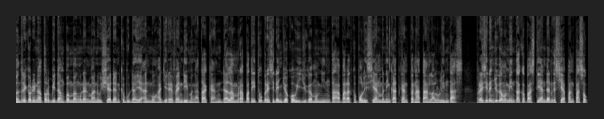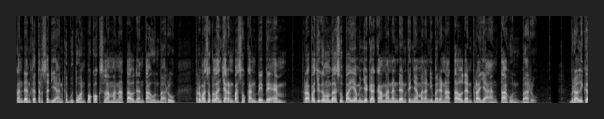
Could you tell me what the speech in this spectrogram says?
Menteri Koordinator Bidang Pembangunan Manusia dan Kebudayaan Muhajir Effendi mengatakan dalam rapat itu Presiden Jokowi juga meminta aparat kepolisian meningkatkan penataan lalu lintas. Presiden juga meminta kepastian dan kesiapan pasokan dan ketersediaan kebutuhan pokok selama Natal dan Tahun Baru, termasuk kelancaran pasokan BBM. Rapat juga membahas upaya menjaga keamanan dan kenyamanan ibadah Natal dan perayaan Tahun Baru. Beralih ke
